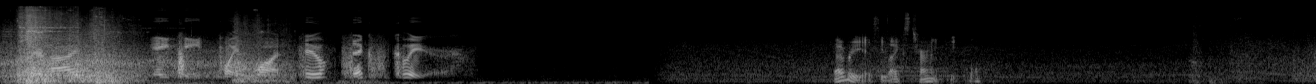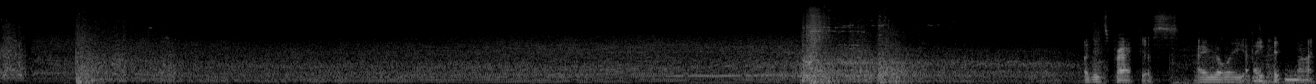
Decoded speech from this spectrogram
Clear high. Eighteen point one two six. Clear. Whoever he is, he likes turning people. But it's practice. I really, I could not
